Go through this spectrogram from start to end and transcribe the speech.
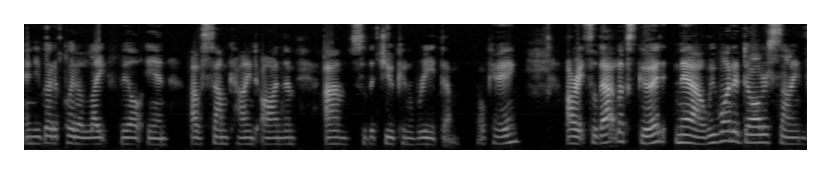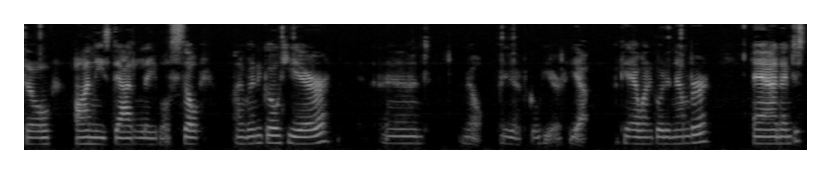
and you've got to put a light fill in of some kind on them um, so that you can read them. Okay? All right, so that looks good. Now, we want a dollar sign, though, on these data labels. So I'm going to go here, and no, I have to go here. Yeah. Okay, I want to go to number, and I'm just,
